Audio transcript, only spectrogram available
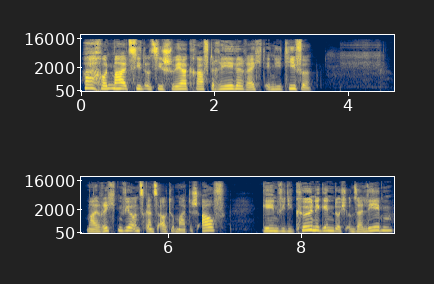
ach, und mal zieht uns die Schwerkraft regelrecht in die Tiefe. Mal richten wir uns ganz automatisch auf, gehen wie die Königin durch unser Leben,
